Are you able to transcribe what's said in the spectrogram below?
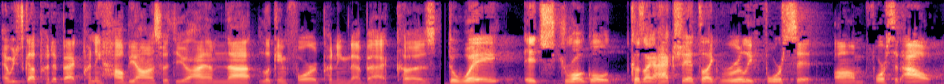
and we just got to put it back. Putting, I'll be honest with you, I am not looking forward putting that back because the way it struggled, because I actually had to like really force it, um, force it out.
